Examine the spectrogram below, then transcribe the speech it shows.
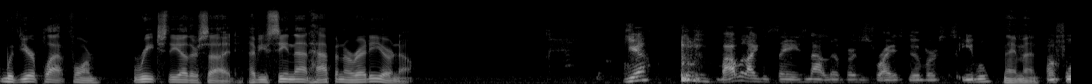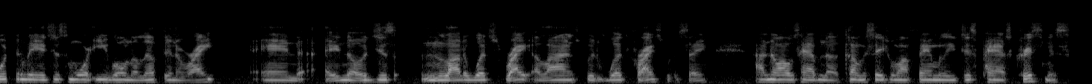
with your platform, reach the other side? Have you seen that happen already, or no? Yeah, but I would like to say it's not left versus right; it's good versus evil. Amen. Unfortunately, it's just more evil on the left than the right, and you know, just a lot of what's right aligns with what Christ would say. I know I was having a conversation with my family just past Christmas,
